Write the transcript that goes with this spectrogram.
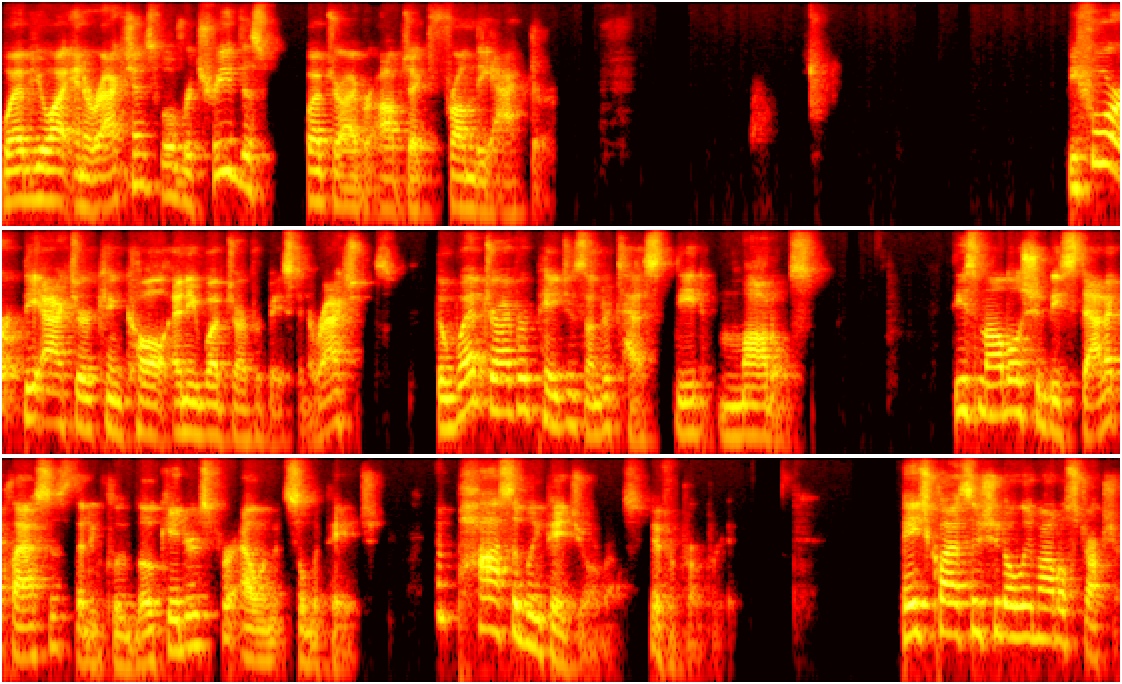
Web UI interactions will retrieve this WebDriver object from the actor. Before the actor can call any WebDriver-based interactions, the WebDriver pages under test need models. These models should be static classes that include locators for elements on the page, and possibly page URLs, if appropriate. Page classes should only model structure.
